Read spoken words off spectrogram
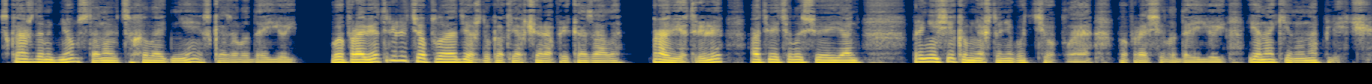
«С каждым днем становится холоднее», — сказала Даюй. «Вы проветрили теплую одежду, как я вчера приказала?» «Проветрили», — ответила Сюэянь. «Принеси-ка мне что-нибудь теплое», — попросила Даюй. «Я накину на плечи».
